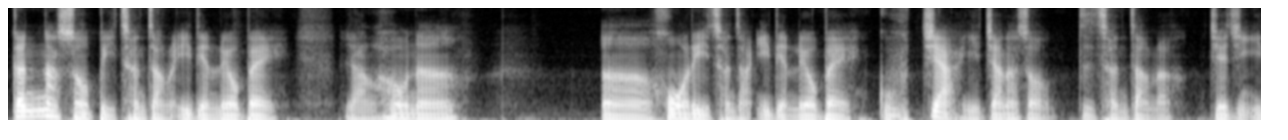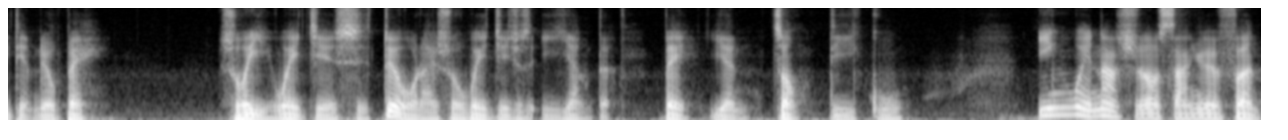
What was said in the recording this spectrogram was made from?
跟那时候比成长了一点六倍，然后呢，呃，获利成长一点六倍，股价也将那时候只成长了接近一点六倍，所以位阶是对我来说位阶就是一样的，被严重低估，因为那时候三月份。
